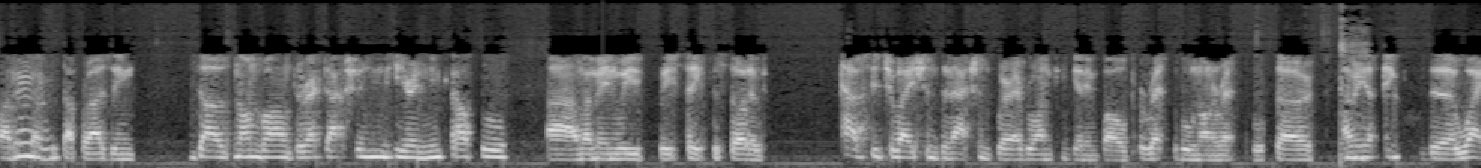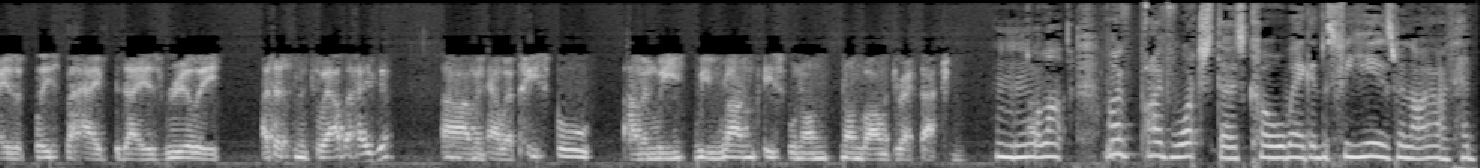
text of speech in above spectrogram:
Climate Mm. Justice Uprising does non-violent direct action here in Newcastle. Um, I mean, we we seek to sort of have situations and actions where everyone can get involved, arrestable, non-arrestable. So, I mean, I think the way the police behave today is really a testament to our behaviour um, and how we're peaceful, um, and we, we run peaceful, non non-violent direct action. Mm, well, I, I've I've watched those coal wagons for years when I, I've had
